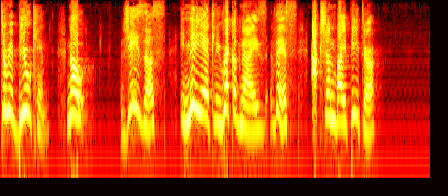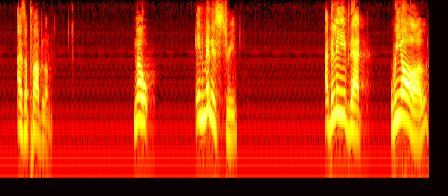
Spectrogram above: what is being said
to rebuke him. Now, Jesus immediately recognize this action by Peter as a problem. Now, in ministry, I believe that we all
